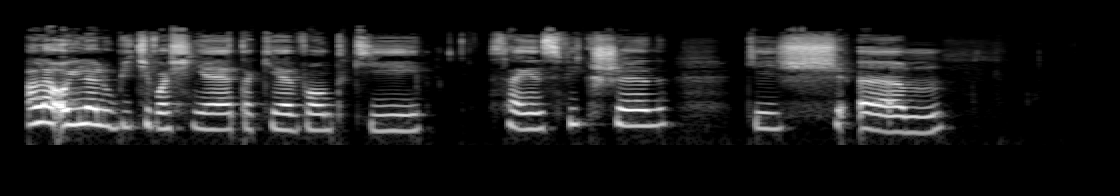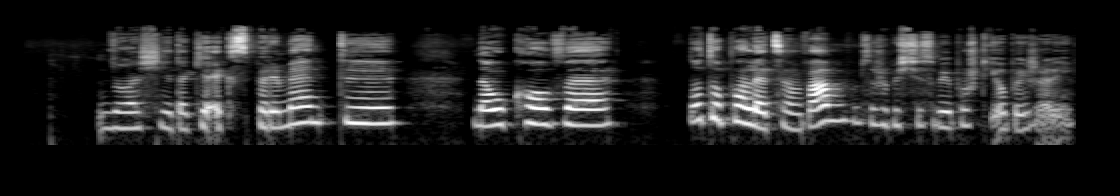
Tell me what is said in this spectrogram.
Ale o ile lubicie właśnie takie wątki science fiction, jakieś em, no właśnie takie eksperymenty naukowe, no to polecam Wam, żebyście sobie poszli i obejrzeli.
